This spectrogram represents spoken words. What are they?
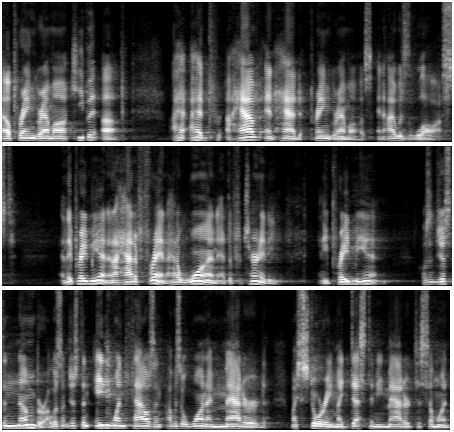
a praying grandma? Keep it up. I, I, had, I have and had praying grandmas, and I was lost. And they prayed me in. And I had a friend, I had a one at the fraternity, and he prayed me in. I wasn't just a number, I wasn't just an 81,000. I was a one. I mattered. My story, my destiny mattered to someone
